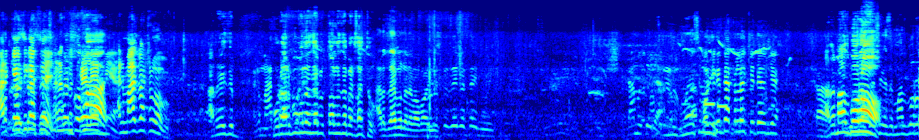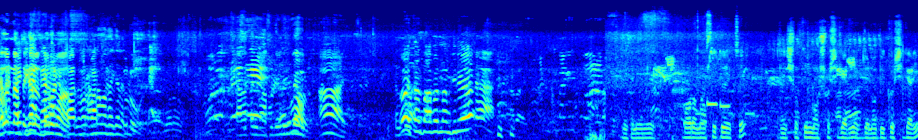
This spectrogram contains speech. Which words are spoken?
আরে কেজি গেছে আর মাছ বাক্স বাবু এই যে ফোড়ার বুবলে যাবে তলে যাবে চাইতো আর যাইব না রে বাবা আরে মাছ বড়। খেলেন না খেলেন বড় মাছ। নাম কি রে যেখানে বড় মাছ হিট হয়েছে। যে শৌখিন মৎস্য শিকারী, একজন অভিজ্ঞ শিকারী।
